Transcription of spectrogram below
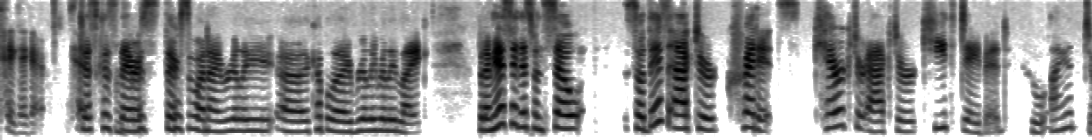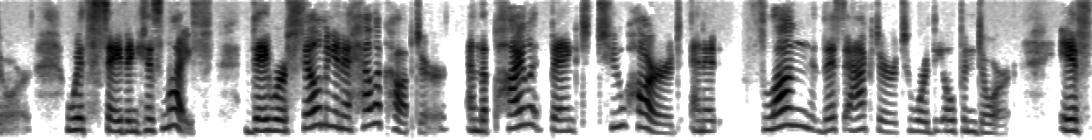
Okay. Okay. Okay. just because Mhm. there's there's one I really uh, a couple that I really really like, but I'm gonna say this one. So so this actor credits character actor Keith David, who I adore, with saving his life. They were filming in a helicopter, and the pilot banked too hard, and it flung this actor toward the open door. If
